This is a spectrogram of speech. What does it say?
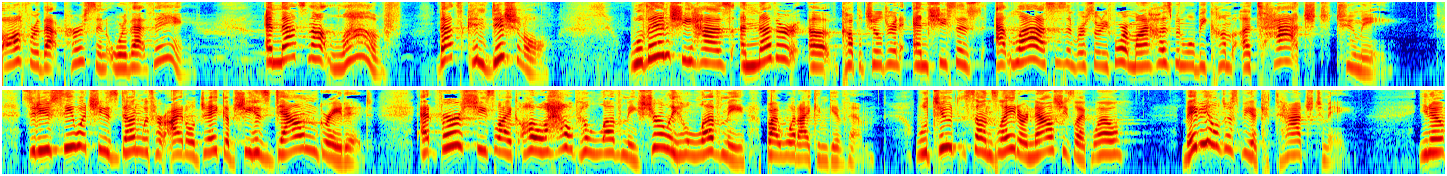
offer that person or that thing. And that's not love, that's conditional. Well, then she has another uh, couple children, and she says, At last, this is in verse 34, my husband will become attached to me. So, do you see what she has done with her idol Jacob? She has downgraded. At first, she's like, Oh, I hope he'll love me. Surely he'll love me by what I can give him. Well, two sons later, now she's like, Well, maybe he'll just be attached to me. You know,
